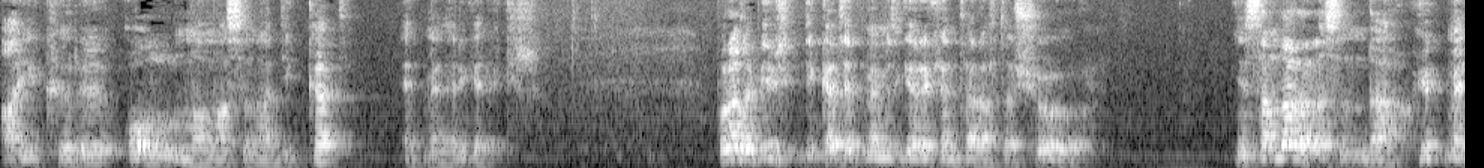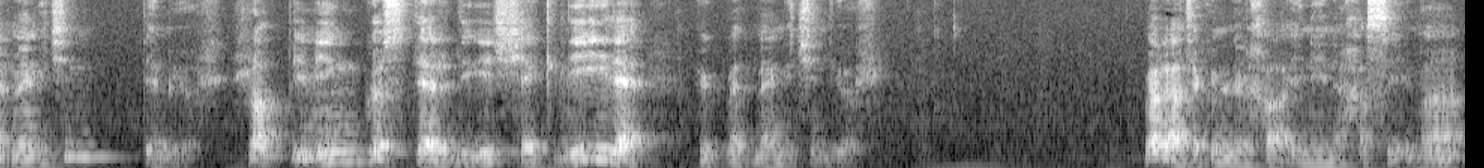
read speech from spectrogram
aykırı olmamasına dikkat etmeleri gerekir. Burada bir dikkat etmemiz gereken taraf da şu. İnsanlar arasında hükmetmek için demiyor. Rabbimin gösterdiği şekliyle hükmetmen için diyor. Ve la tekun lil hainine hasima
